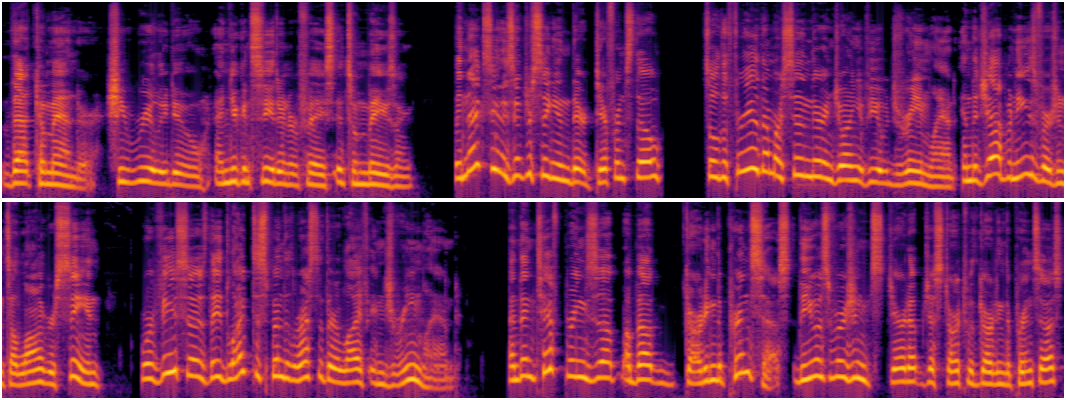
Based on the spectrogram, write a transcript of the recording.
that commander. She really do, and you can see it in her face. It's amazing. The next scene is interesting in their difference, though. So the three of them are sitting there enjoying a view of Dreamland. In the Japanese version, it's a longer scene where V says they'd like to spend the rest of their life in Dreamland. And then Tiff brings up about guarding the princess. The US version, Stirred Up, just starts with guarding the princess.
